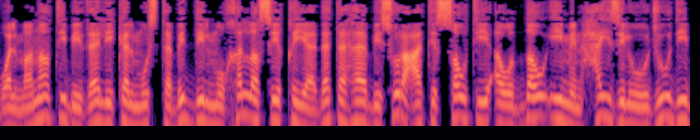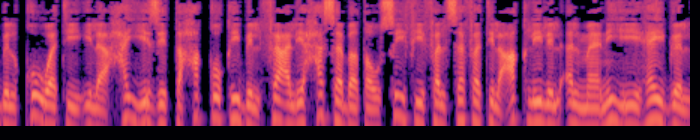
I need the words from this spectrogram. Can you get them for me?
والمناط بذلك المستبد المخلص قيادتها بسرعة الصوت أو الضوء من حيز الوجود بالقوة إلى حيز التحقق بالفعل حسب توصيف توصيف فلسفة العقل للألماني هيجل،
